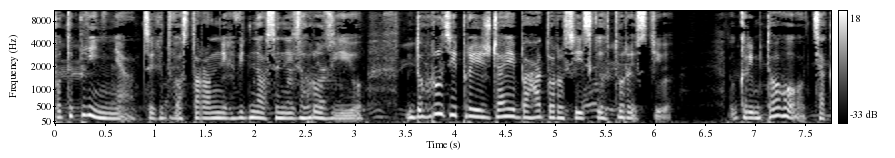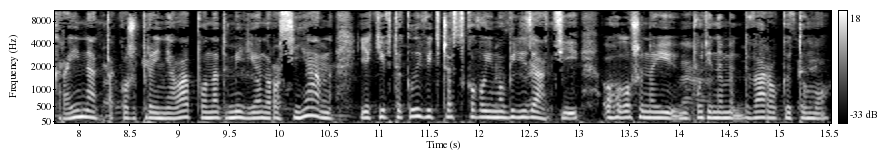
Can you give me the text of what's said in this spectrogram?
потепління цих двосторонніх відносин із Грузією. До Грузії приїжджає багато російських туристів. Крім того, ця країна також прийняла понад мільйон росіян, які втекли від часткової мобілізації, оголошеної Путіним два роки тому.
